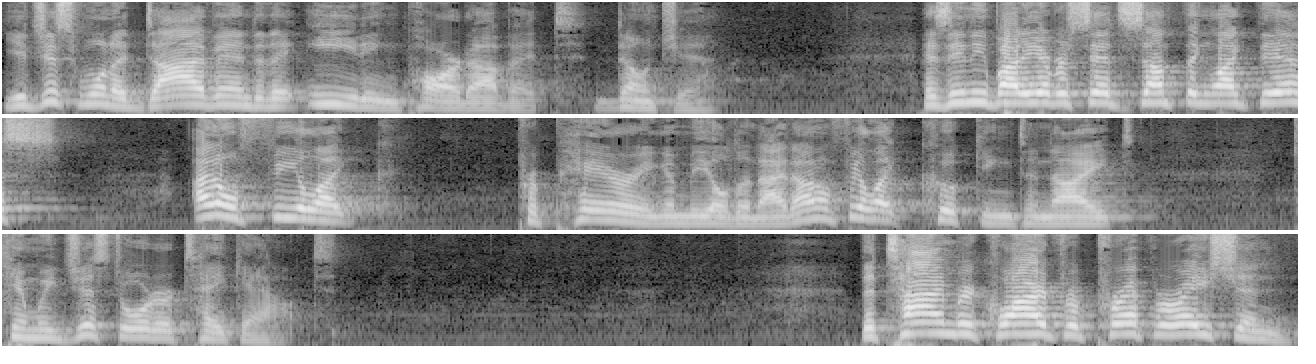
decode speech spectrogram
you just want to dive into the eating part of it, don't you? Has anybody ever said something like this? I don't feel like preparing a meal tonight. I don't feel like cooking tonight. Can we just order takeout? The time required for preparation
